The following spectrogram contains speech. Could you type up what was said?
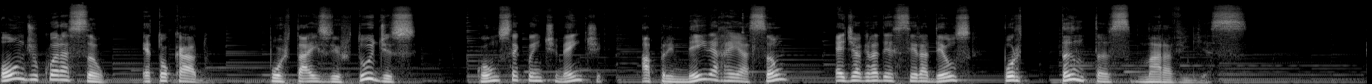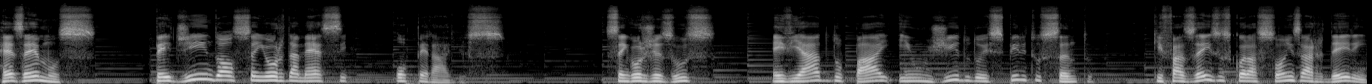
onde o coração é tocado por tais virtudes, consequentemente, a primeira reação é de agradecer a Deus por tantas maravilhas. Rezemos, pedindo ao Senhor da Messe operários. Senhor Jesus, enviado do Pai e ungido do Espírito Santo, que fazeis os corações arderem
